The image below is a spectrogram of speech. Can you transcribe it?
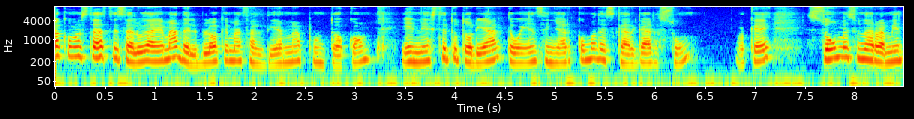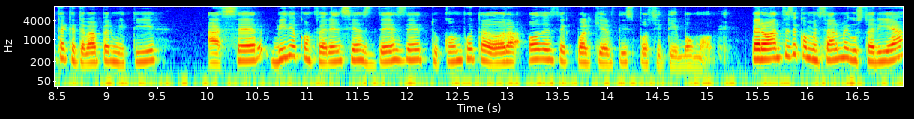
Hola, ¿cómo estás? Te saluda Emma del blog emasaldiema.com. En este tutorial te voy a enseñar cómo descargar Zoom. ¿ok? Zoom es una herramienta que te va a permitir hacer videoconferencias desde tu computadora o desde cualquier dispositivo móvil. Pero antes de comenzar me gustaría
